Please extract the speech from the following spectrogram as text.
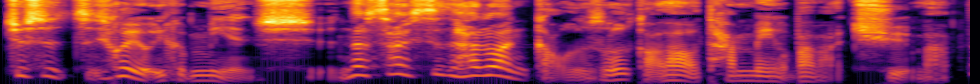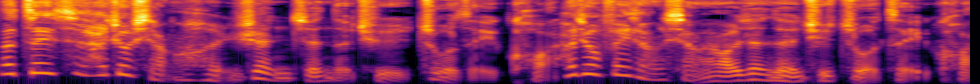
就是只会有一个面试。那上次他。乱搞的时候，搞到他没有办法去嘛。那这一次他就想很认真的去做这一块，他就非常想要认真去做这一块，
